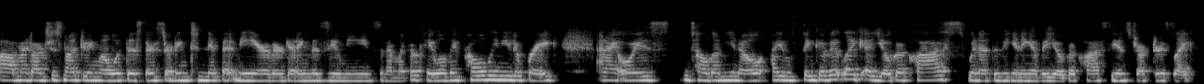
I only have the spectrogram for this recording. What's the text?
uh, my dog's just not doing well with this. They're starting to nip at me or they're getting the zoomies. And I'm like, okay, well, they probably need a break. And I always tell them, you know, I think of it like a yoga class when at the beginning of a yoga class, the instructor's like,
